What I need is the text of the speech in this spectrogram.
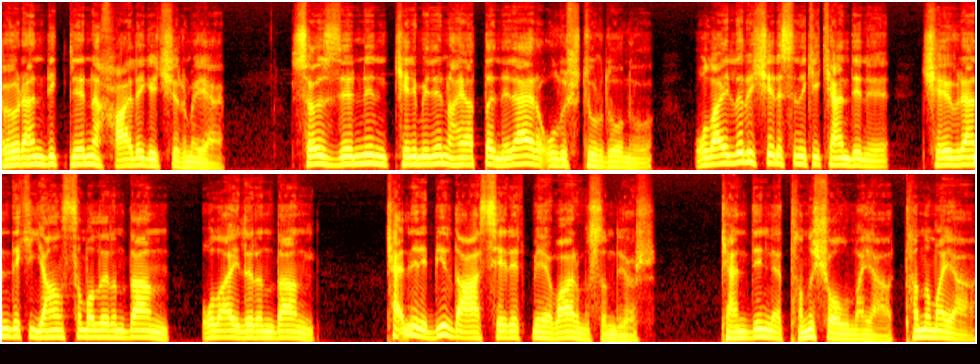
öğrendiklerini hale geçirmeye, sözlerinin, kelimelerin hayatta neler oluşturduğunu, olaylar içerisindeki kendini, çevrendeki yansımalarından, olaylarından kendini bir daha seyretmeye var mısın diyor. Kendinle tanış olmaya, tanımaya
